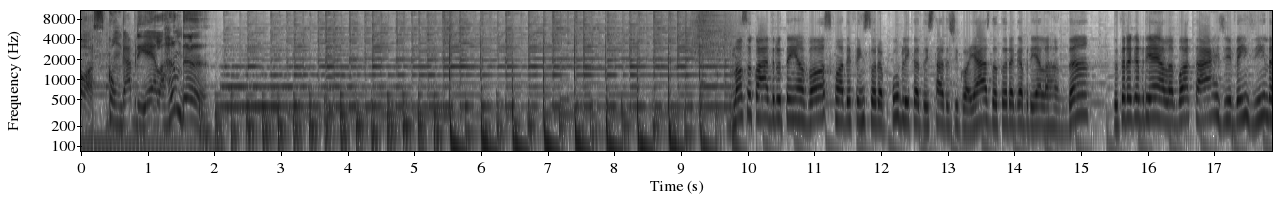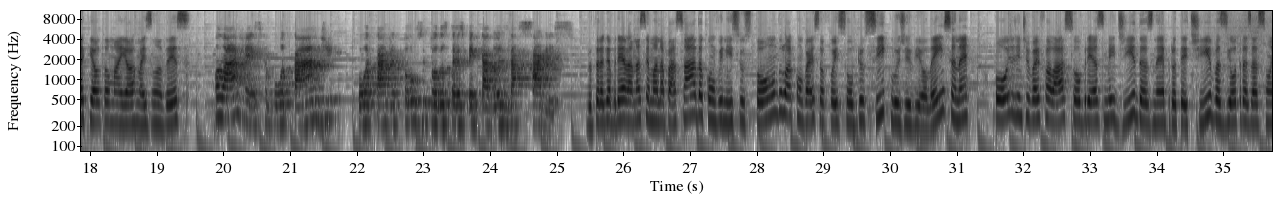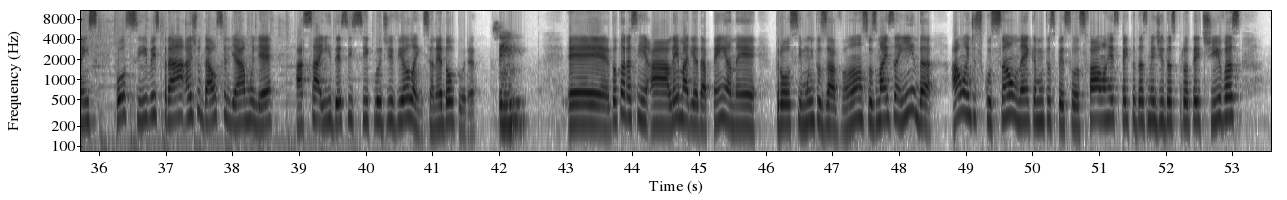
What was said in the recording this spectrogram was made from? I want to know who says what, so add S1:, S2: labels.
S1: Voz, com Gabriela Randan.
S2: Nosso quadro tem a voz com a defensora pública do estado de Goiás, doutora Gabriela Randan. Doutora Gabriela, boa tarde, bem-vinda aqui ao Tom Maior mais uma vez.
S3: Olá, Jéssica, boa tarde. Boa tarde a todos e todas os telespectadores da Sagres.
S2: Doutora Gabriela, na semana passada, com Vinícius Tôndolo, a conversa foi sobre os ciclos de violência, né? Hoje a gente vai falar sobre as medidas né, protetivas e outras ações possíveis para ajudar a auxiliar a mulher a sair desse ciclo de violência, né, doutora?
S3: Sim.
S2: É, doutora, assim, a Lei Maria da Penha, né, trouxe muitos avanços, mas ainda há uma discussão, né, que muitas pessoas falam a respeito das medidas protetivas,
